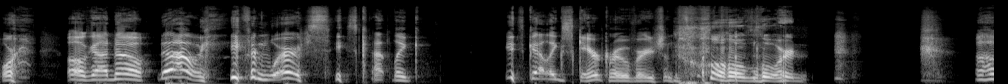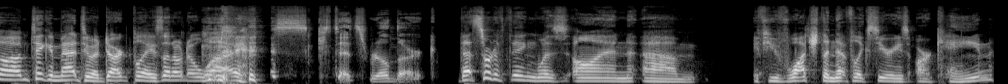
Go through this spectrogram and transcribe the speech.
or oh god no no even worse he's got like he's got like scarecrow versions Oh lord. Oh i'm taking matt to a dark place i don't know why That's real dark. that sort of thing was on um if you've watched the netflix series arcane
